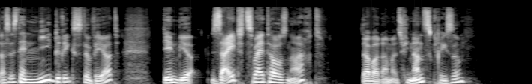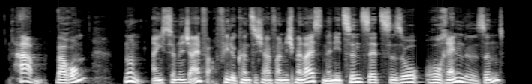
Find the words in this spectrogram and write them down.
Das ist der niedrigste Wert, den wir seit 2008 da war damals Finanzkrise, haben. Warum? Nun, eigentlich ziemlich einfach. Viele können sich einfach nicht mehr leisten. Wenn die Zinssätze so horrende sind,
